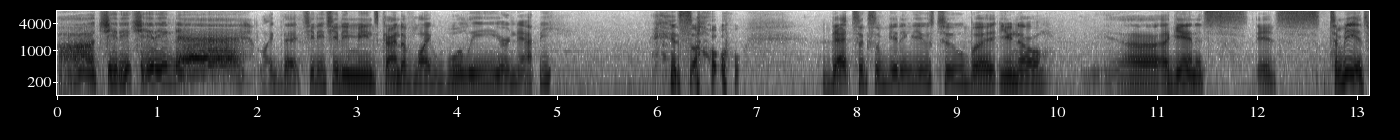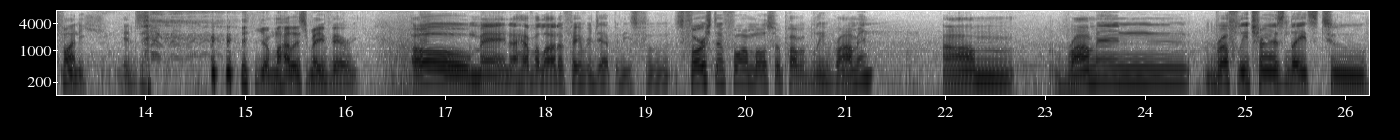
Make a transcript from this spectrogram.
ah, oh, chiri chiri nah, like that. Chiri chiri means kind of like woolly or nappy. so that took some getting used to, but you know, uh, again, it's, it's, to me, it's funny. It's, Your mileage may vary. Oh man, I have a lot of favorite Japanese foods. First and foremost, are probably ramen. Um, ramen roughly translates to,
